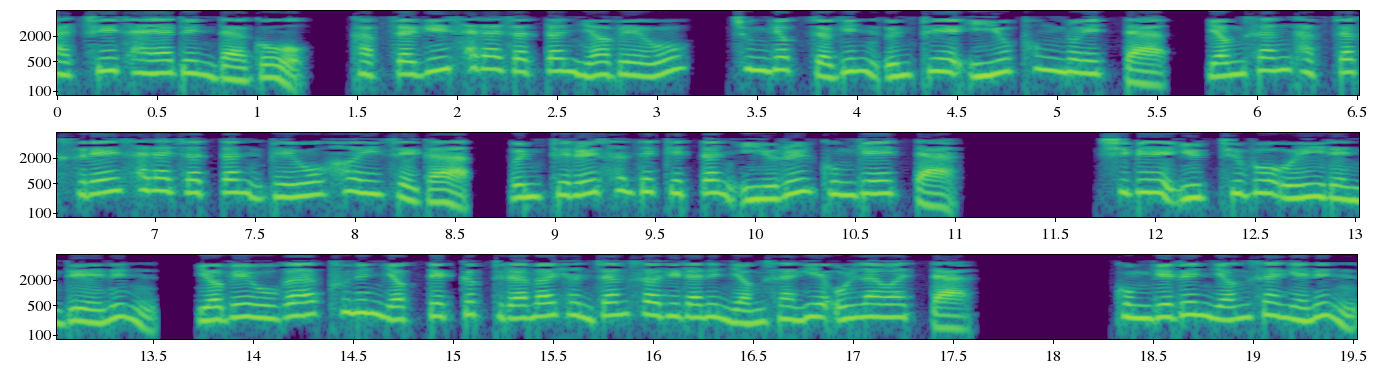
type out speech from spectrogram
같이 자야 된다고 갑자기 사라졌던 여배우 충격적인 은퇴 이유 폭로했다. 영상 갑작스레 사라졌던 배우 허이제가 은퇴를 선택했던 이유를 공개했다. 10일 유튜브 웨이랜드에는 여배우가 푸는 역대급 드라마 현장 썰이라는 영상이 올라왔다. 공개된 영상에는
